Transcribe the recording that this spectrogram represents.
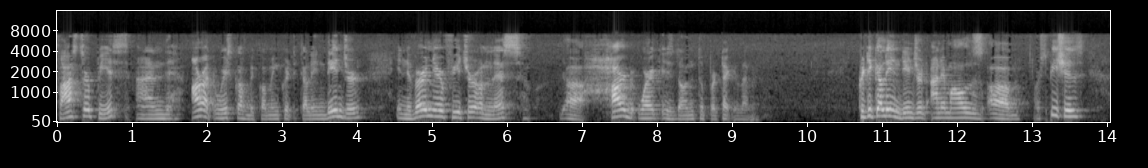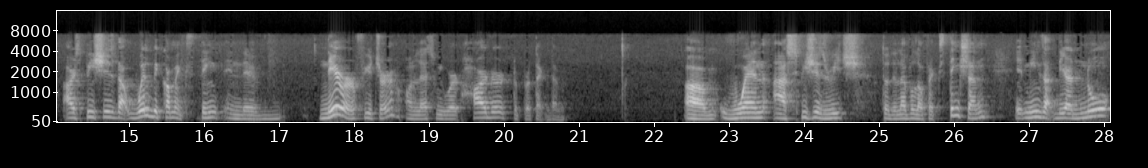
faster pace and are at risk of becoming critically endangered in the very near future unless uh, hard work is done to protect them. Critically endangered animals um, or species are species that will become extinct in the nearer future unless we work harder to protect them. Um, when a species reach to the level of extinction, it means that there are no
